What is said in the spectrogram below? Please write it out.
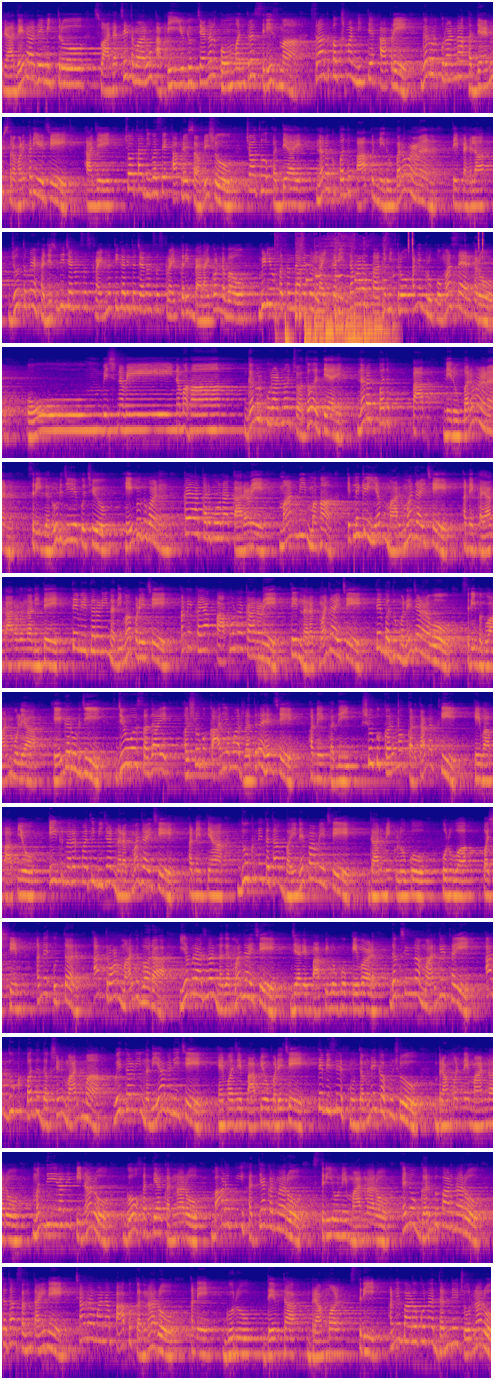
રાધે રાધે મિત્રો. સ્વાગત છે તમારું આપણી યુટ્યુબ ચેનલ ઓમ મંત્ર સિરીઝમાં. શ્રાદ્ધ પક્ષમાં નિત્ય આપણે ગરુડ પુરાણના અધ્યાયનું શ્રવણ કરીએ છીએ. આજે ચોથા દિવસે આપણે સાંભળીશું ચોથો અધ્યાય નરકપદ પાપ નિરૂપણ તે પહેલાં જો તમે હજી સુધી ચેનલ સબસ્ક્રાઇબ નથી કરી તો ચેનલ સબસ્ક્રાઇબ કરી બેલ આઇકોન દબાવો. વીડિયો પસંદ આવે તો લાઈક કરી તમારા સાથી મિત્રો અને ગ્રુપોમાં શેર કરો. ઓમ વિષ્ણવે નમઃ. ગરુડ પુરાણનો ચોથો અધ્યાય, નરકપદ પાપ નિરૂપણ વર્ણન શ્રી ગરુડજીએ પૂછ્યું, હે ભગવાન, કયા કર્મોના કારણે માનવી મહા એટલે કે યમ માર્ગમાં જાય છે? અને કયા કારણોના લીધે તે વેતરણી નદીમાં પડે છે? અને કયા પાપોના કારણે તે નરકમાં જાય છે? તે બધું મને જણાવો. શ્રી ભગવાન બોલ્યા હે ગરુડજી જેઓ સદાય અશુભ કાર્યમાં રત રહે છે અને કદી શુભ કર્મ કરતા નથી. એવા પાપીઓ એક નરકમાંથી બીજા નરકમાં જાય છે અને ત્યાં દુઃખને તથા ભયને પામે છે. ધાર્મિક લોકો પૂર્વ, પશ્ચિમ અને ઉત્તર આ ત્રણ માર્ગ દ્વારા યમરાજના નગરમાં જાય છે. જ્યારે પાપી લોકો કેવળ દક્ષિણના માર્ગે થઈ આ દુઃખ પદ દક્ષિણ માર્ગમાં વેતરણી નદી આવેલી છે. એમાં જે પાપીઓ પડે છે. તે વિશે હું તમને કહું છું. બ્રાહ્મણને મારનારો મંદિરાને પીનારો ગો હત્યા કરનારો, બાળકની હત્યા કરનારો, સ્ત્રીઓને મારનારો, એનો ગર્ભ પાડનારો તથા સંતાઈને છાનામાના પાપ કરનારો અને ગુરુ દેવતા, બ્રાહ્મણ, સ્ત્રી અને બાળકોના ધનને ચોરનારો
